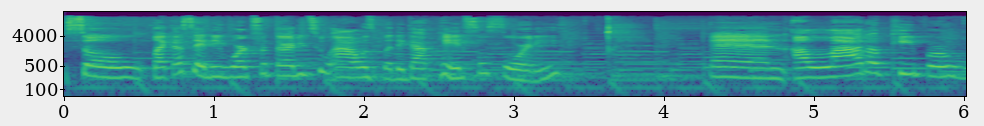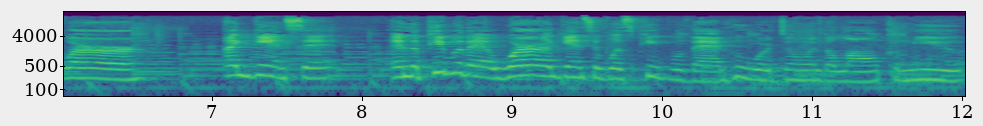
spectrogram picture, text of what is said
so like I said, they worked for 32 hours, but they got paid for 40. And a lot of people were against it. And the people that were against it was people that who were doing the long commute,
